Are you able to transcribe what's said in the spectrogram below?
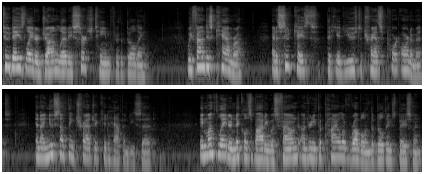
Two days later, John led a search team through the building. We found his camera and a suitcase that he had used to transport ornament, and I knew something tragic had happened, he said. A month later, Nickel's body was found underneath a pile of rubble in the building's basement.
